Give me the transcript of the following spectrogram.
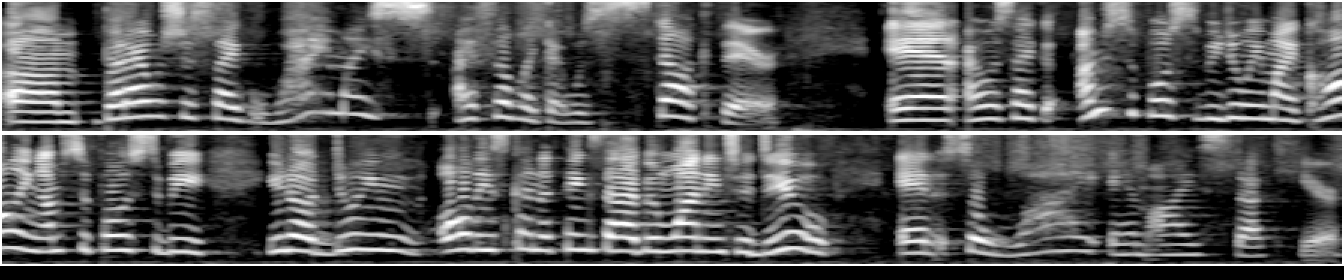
Um, but I was just like, why am I? I felt like I was stuck there. And I was like, I'm supposed to be doing my calling. I'm supposed to be, you know, doing all these kind of things that I've been wanting to do. And so, why am I stuck here?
